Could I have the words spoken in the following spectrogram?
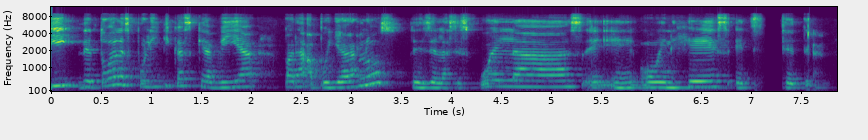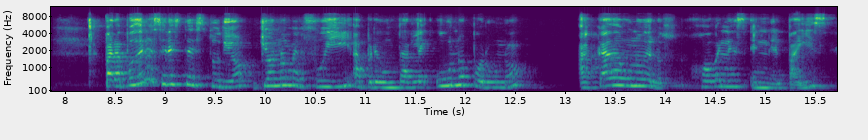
y de todas las políticas que había para apoyarlos desde las escuelas, eh, ONGs, etc. Para poder hacer este estudio, yo no me fui a preguntarle uno por uno a cada uno de los jóvenes en el país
